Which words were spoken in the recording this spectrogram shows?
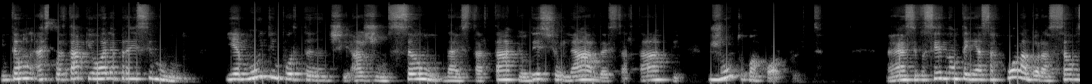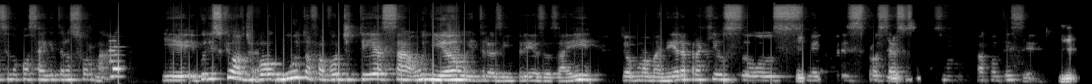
Então, a startup olha para esse mundo. E é muito importante a junção da startup, ou desse olhar da startup, junto com a corporate. Né? Se você não tem essa colaboração, você não consegue transformar. E, e, por isso que eu advogo muito a favor de ter essa união entre as empresas aí, de alguma maneira, para que os, os melhores processos possam acontecer. E,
